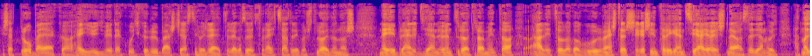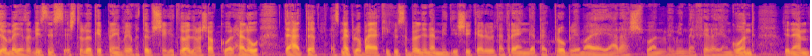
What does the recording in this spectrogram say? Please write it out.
és hát próbálják a helyi ügyvédek úgy körülbástyászni, hogy lehetőleg az 51%-os tulajdonos ne ébredjen öntudatra, mint a, állítólag a Google mesterséges intelligenciája, és ne az legyen, hogy hát nagyon megy ez a biznisz, és tulajdonképpen én vagyok a többségi tulajdonos, akkor hello. Tehát ezt megpróbálják kiküszöbölni, nem mindig sikerül, tehát rengeteg probléma, eljárás van, mindenféle ilyen gond, hogy nem,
